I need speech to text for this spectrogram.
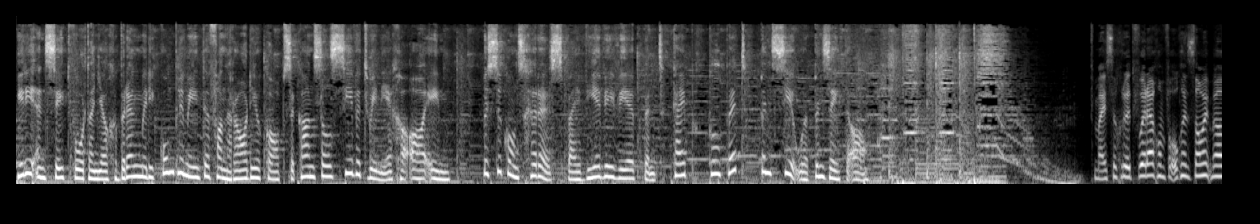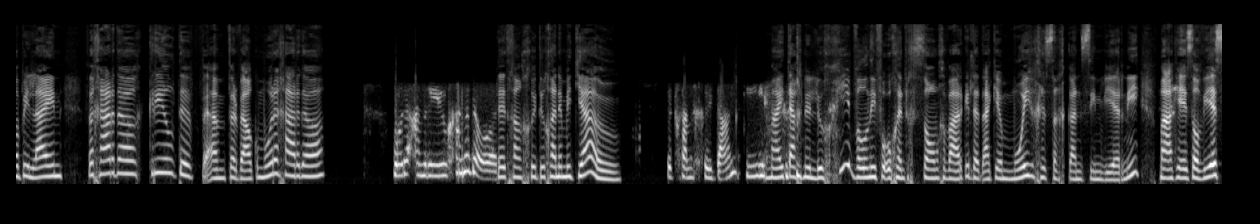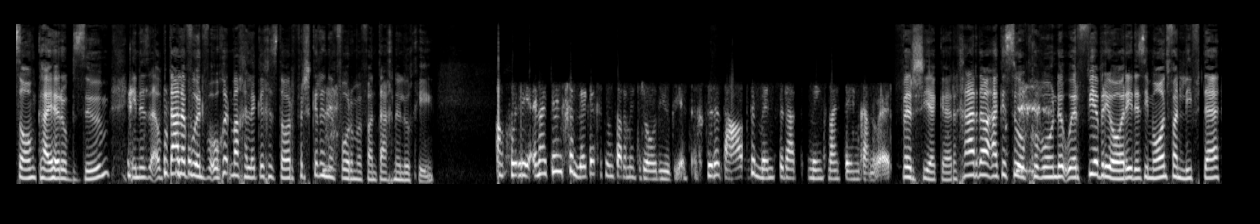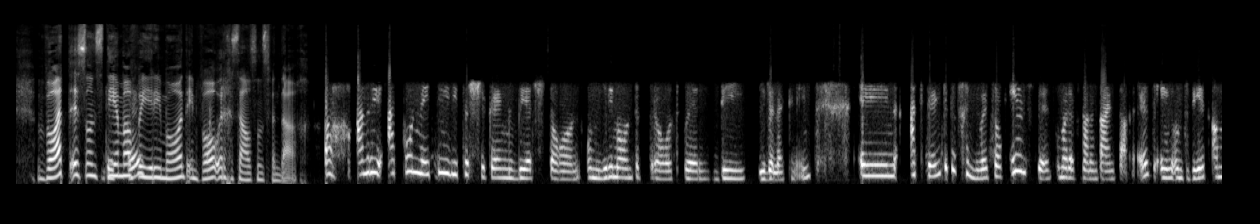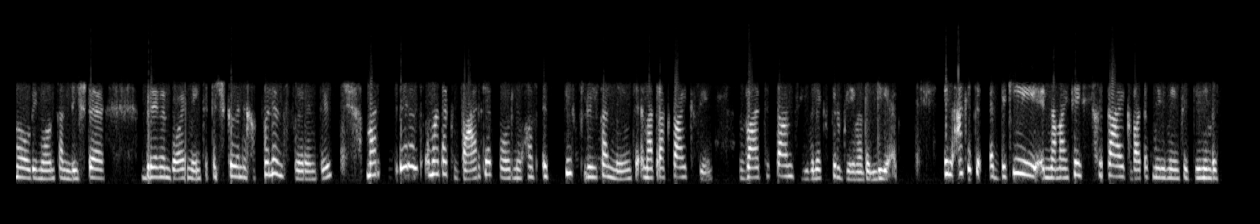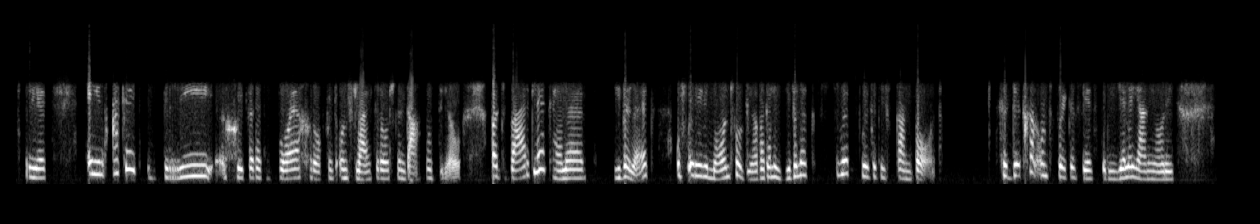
Hierdie inset word aan jou gebring met die komplimente van Radio Kaapse Kansel 729 AM. Besoek ons gerus by www.cape pulpit.co.za. My so groot voorreg om vanoggend saam met my op die lyn vir Gerda Kriel te um, verwelkom. Môre Gerda. Môre Andre, hoe gaan dit daar? Dit gaan goed. Hoe gaan dit met jou? Dit gaan goed, dankie. My tegnologie wil nie vanoggend saamgewerk het dat ek jou mooi gesig kan sien weer nie, maar ek jy sal weer saam kuier op Zoom en is op telefoon vanoggend, maar gelukkig is daar verskillende forme van tegnologie. Ag, hoor en ek dink gelukkig het ons daar met radio besig. So dit help ten minste dat mense my stem kan hoor. Verseker. Gerda, ek is so opgewonde oor Februarie, dis die maand van liefde. Wat is ons tema vir hierdie maand en waaroor gesels ons vandag? Ag, Andri, ek kon net nie die versoeking weerstaan om hierdie maand te praat oor die huwelik nie. En ek dink dit is genoodsaak eerstens omdat dit Valentynsdag is en ons weet almal die maand van liefde bring en baie mense verskillende gevoelens vorentoe, maar tweedens omdat ek werklik waar nog as 'n diefvloei van mense in my praktyk sien wat tans huweliksprobleme beleef. En ek het 'n bietjie na my sessies gekyk wat ek met die mense doen en bespreek En ek het drie goed wat ek baie graag met ons luisteraars vandag wil deel wat werklik hulle huwelik of oor hierdie maand wil deel wat hulle huwelik so positief kan baat. So dit gaan ons fokus wees vir die hele Januarie.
